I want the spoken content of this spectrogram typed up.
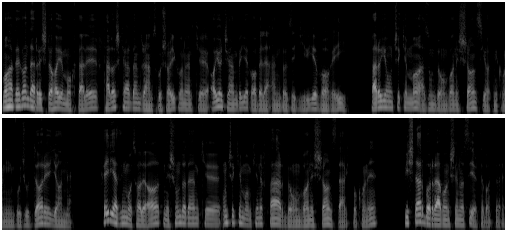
محققان در رشته های مختلف تلاش کردند رمزگشایی کنند که آیا جنبه قابل اندازهگیری واقعی برای اونچه که ما از اون به عنوان شانس یاد می‌کنیم وجود داره یا نه. خیلی از این مطالعات نشون دادن که اونچه که ممکنه فرد به عنوان شانس درک بکنه بیشتر با روانشناسی ارتباط داره.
